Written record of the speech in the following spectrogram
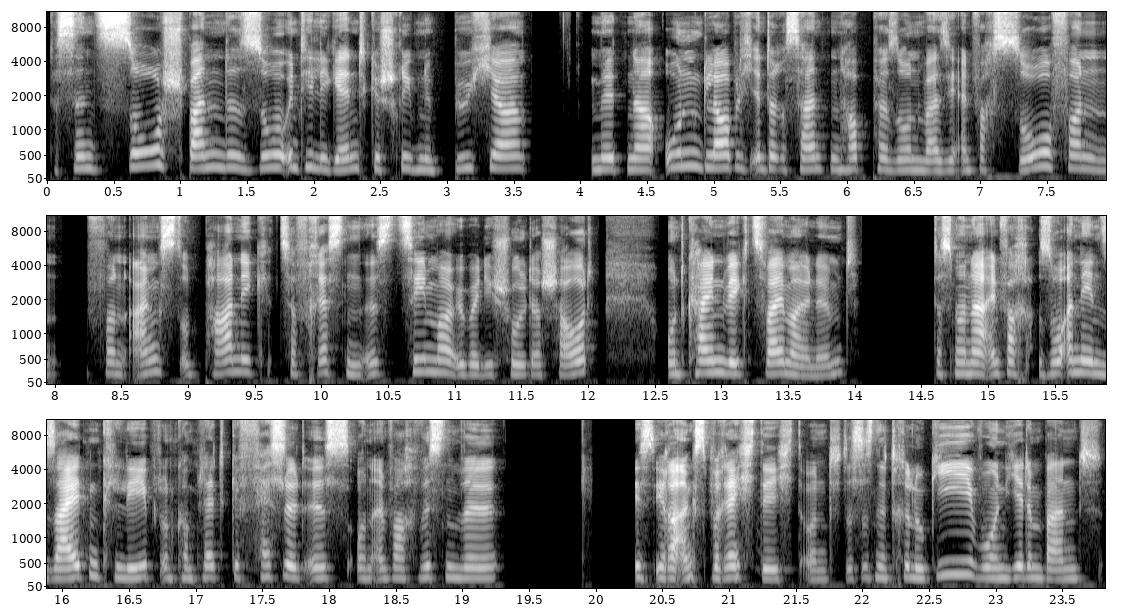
Das sind so spannende, so intelligent geschriebene Bücher mit einer unglaublich interessanten Hauptperson, weil sie einfach so von von Angst und Panik zerfressen ist, zehnmal über die Schulter schaut und keinen Weg zweimal nimmt, dass man da einfach so an den Seiten klebt und komplett gefesselt ist und einfach wissen will, ist ihre Angst berechtigt. Und das ist eine Trilogie, wo in jedem Band,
